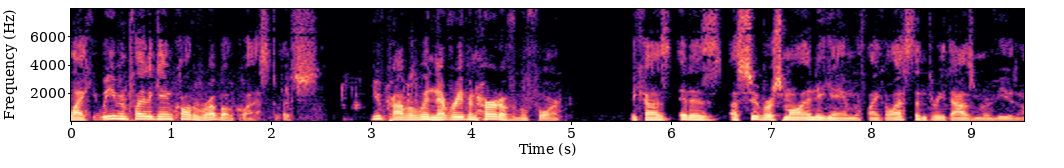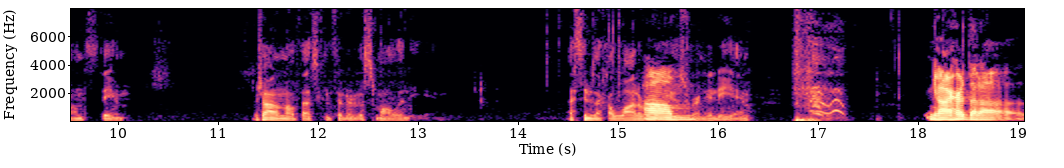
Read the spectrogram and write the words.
like we even played a game called RoboQuest, which you've probably never even heard of before, because it is a super small indie game with like less than three thousand reviews on Steam. Which I don't know if that's considered a small indie game. That seems like a lot of reviews Um, for an indie game. you know, I heard that uh,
